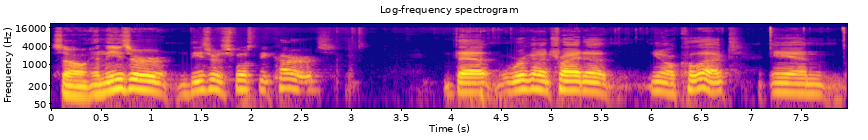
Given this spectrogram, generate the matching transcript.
So, and these are these are supposed to be cards that we're going to try to, you know, collect and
